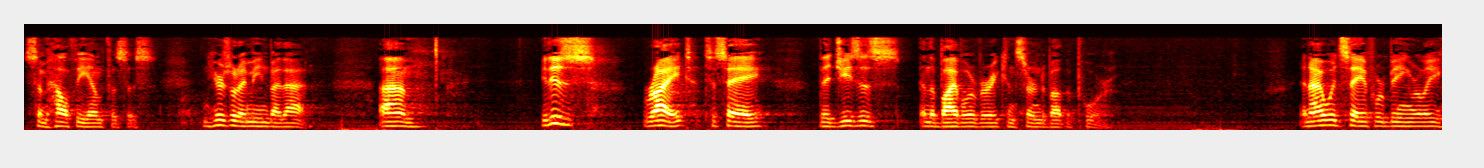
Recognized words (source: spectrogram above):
some healthy emphasis. And here's what I mean by that. Um, it is right to say that Jesus and the Bible are very concerned about the poor. And I would say, if we're being really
